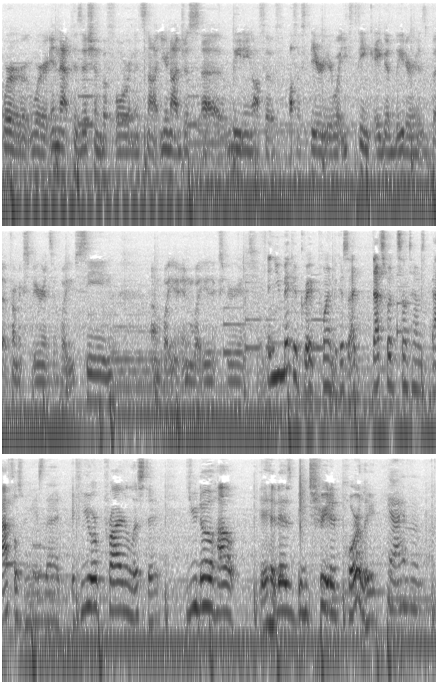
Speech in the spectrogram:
were were in that position before and it's not you're not just uh, leading off of off of theory or what you think a good leader is but from experience of what you've seen um, what you and what you experienced And you make a great point because I, that's what sometimes baffles me is that if you are prior enlisted, you know how it is being treated poorly. Yeah, I have a perfect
